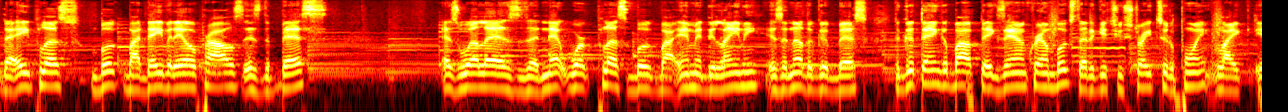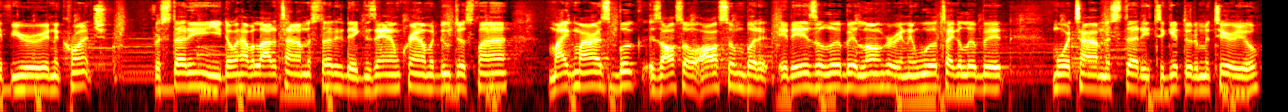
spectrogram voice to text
the A Plus book by David L. Prowse is the best, as well as the Network Plus book by Emmett Dulaney is another good best. The good thing about the exam cram books that'll get you straight to the point, like if you're in a crunch for studying, you don't have a lot of time to study, the exam cram will do just fine. Mike Meyers' book is also awesome, but it, it is a little bit longer and it will take a little bit more time to study to get through the material.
